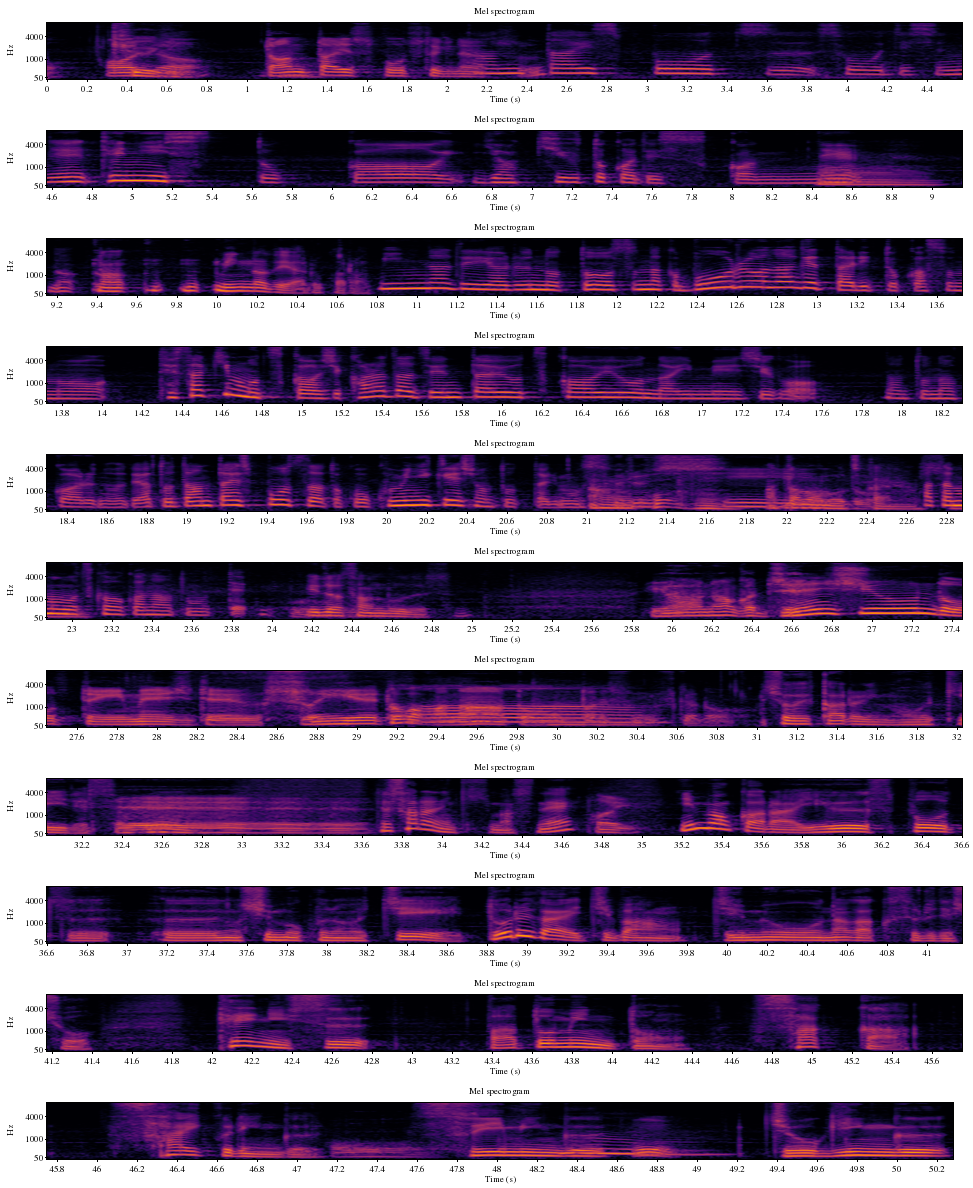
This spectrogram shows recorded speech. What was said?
お球技団体スポーツ的なやつ？団体スポーツそうですね。テニスとか野球とかですかね。ななみんなでやるから？みんなでやるのとそのなんかボールを投げたりとかその手先も使うし体全体を使うようなイメージがなんとなくあるのであと団体スポーツだとこうコミュニケーション取ったりもするし、うん、頭も使います、ね、頭も使おうかなと思って。井田さんどうです？いやなんか全身運動ってイメージで水泳とかかなと思ったりするんですけど。消費カロリーも大きいですよね、えー、でさらに聞きますね、はい、今から言うスポーツの種目のうちどれが一番寿命を長くするでしょう？テニスバドミントンサッカーサイクリングスイミング、ジョギング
